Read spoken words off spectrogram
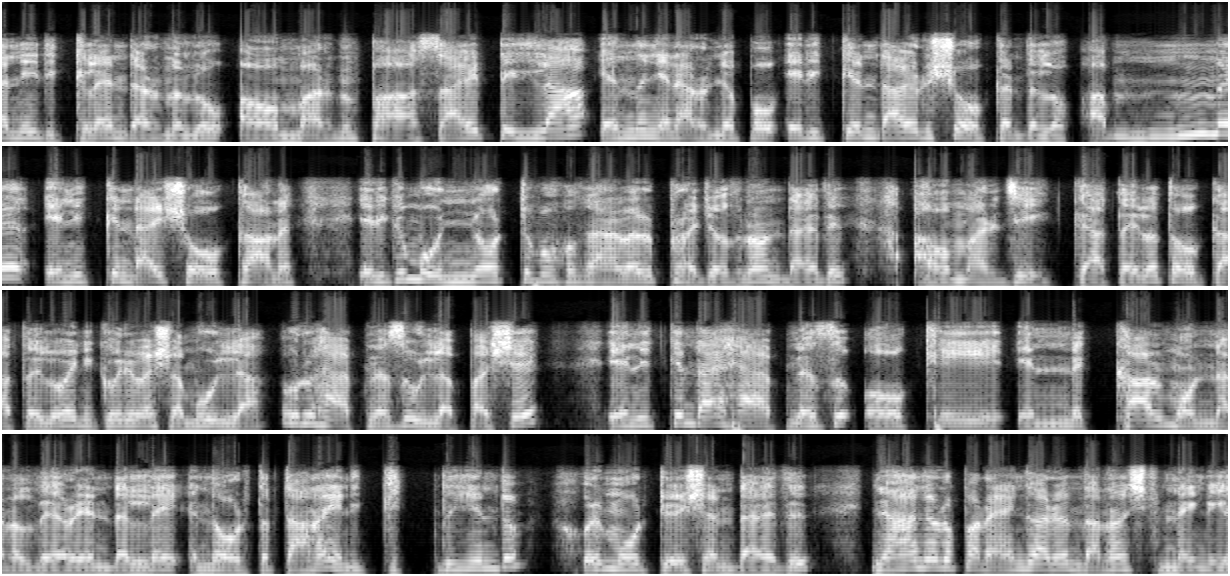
തന്നെ ഇരിക്കലേ ഉണ്ടായിരുന്നുള്ളൂ അവന്മാരൊന്നും പാസ്സായിട്ടില്ല എന്ന് ഞാൻ അറിഞ്ഞപ്പോ എനിക്കുണ്ടായ ഒരു ഷോക്ക് ഉണ്ടല്ലോ. അമ്മ എനിക്കുണ്ടായ ഷോക്കാണ്. എനിക്ക് മുന്നോട്ട് പോകാനുള്ള ഒരു പ്രചോദനം ഉണ്ടായത് അവന്മാർ ജയിക്കാത്തതിലോ തോക്കാത്തതിലോ എനിക്കൊരു വിഷമവും ഒരു ഹാപ്പിനെസ്സും ഇല്ല. പക്ഷേ എനിക്കുണ്ടായ ഹാപ്പിനെസ് ഓക്കെ എന്നെക്കാൾ മുന്നറൽ വേറെ ഉണ്ടല്ലേ എന്ന് ഓർത്തിട്ടാണ് എനിക്ക് വീണ്ടും ഒരു മോട്ടിവേഷൻ ഉണ്ടായത്. ഞാനിവിടെ പറയാൻ കാര്യം എന്താണെന്ന് വെച്ചിട്ടുണ്ടെങ്കിൽ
